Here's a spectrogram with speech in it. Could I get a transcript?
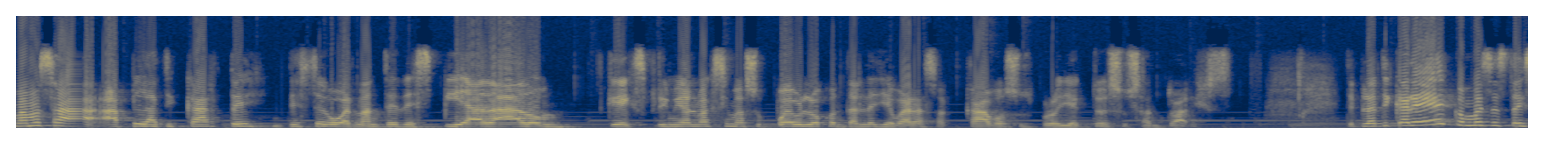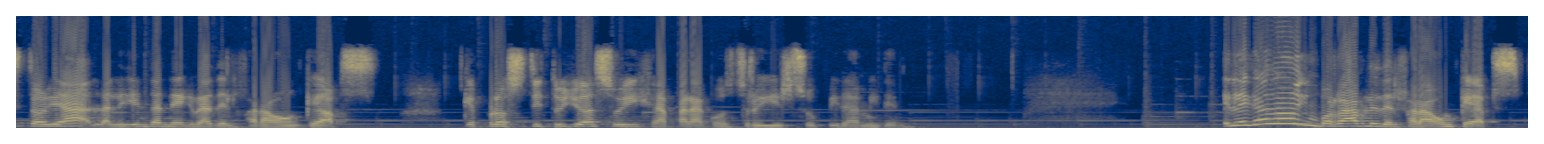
vamos a, a platicarte de este gobernante despiadado que exprimió al máximo a su pueblo con tal de llevar a cabo sus proyectos de sus santuarios. Te platicaré cómo es esta historia, la leyenda negra del faraón Keops, que prostituyó a su hija para construir su pirámide. El legado imborrable del faraón Keops,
